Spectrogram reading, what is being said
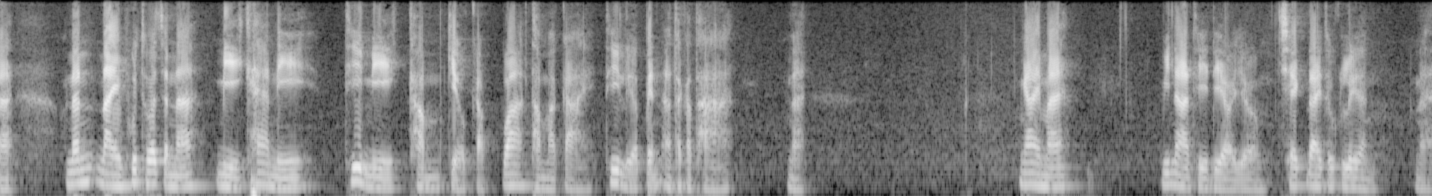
นะนั้นในพุทธวจนะมีแค่นี้ที่มีคำเกี่ยวกับว่าธรรมกายที่เหลือเป็นอัตถกถานะง่ายไหมวินาทีเดียวโยม เช็คได้ทุกเรื่องนะ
